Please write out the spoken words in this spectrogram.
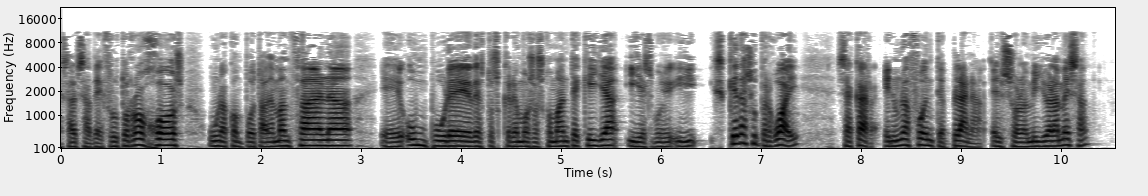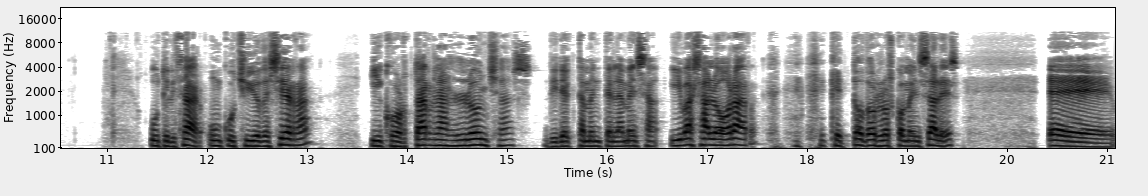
salsa de frutos rojos, una compota de manzana, eh, un puré de estos cremosos con mantequilla y, es muy, y queda súper guay sacar en una fuente plana el solomillo a la mesa, utilizar un cuchillo de sierra y cortar las lonchas directamente en la mesa y vas a lograr que todos los comensales eh,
